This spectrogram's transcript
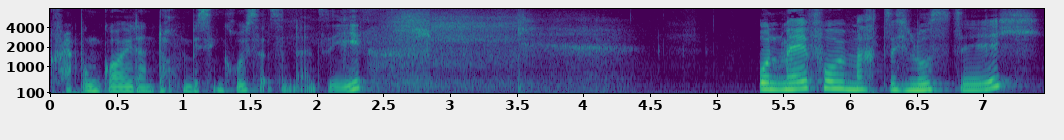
Crab und Goyle dann doch ein bisschen größer sind als sie. Und Malfoy macht sich lustig,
